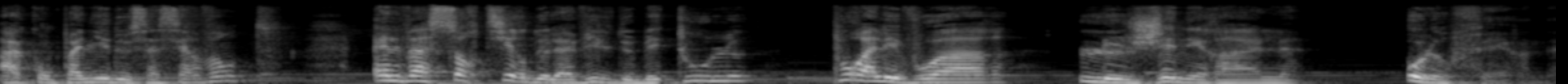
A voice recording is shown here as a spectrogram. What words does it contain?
Accompagnée de sa servante, elle va sortir de la ville de Bétoul pour aller voir le général Holoferne.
